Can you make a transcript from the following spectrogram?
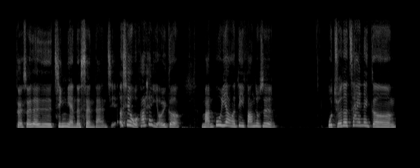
对，所以这是今年的圣诞节，而且我发现有一个蛮不一样的地方，就是我觉得在那个。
